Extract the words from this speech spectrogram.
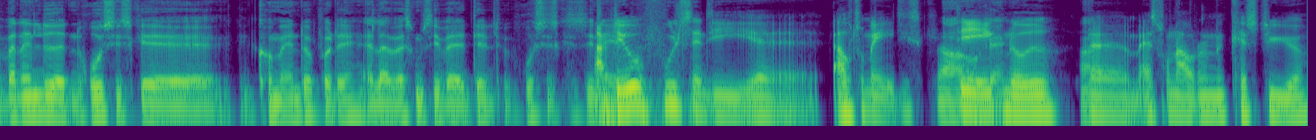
Hvordan lyder den russiske øh, kommando på det? Eller hvad skal man sige, hvad er det russiske signal? Jamen, det er jo fuldstændig øh, automatisk. Nå, det er okay. ikke noget, øh, astronauterne kan styre.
